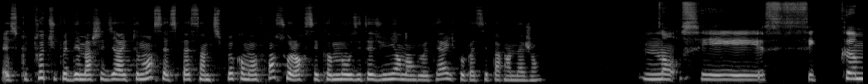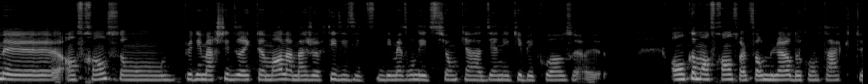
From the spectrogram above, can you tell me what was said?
est-ce que toi, tu peux te démarcher directement? Ça se passe un petit peu comme en France ou alors c'est comme aux États-Unis, en Angleterre, il faut passer par un agent? Non, c'est comme en France, on peut démarcher directement. La majorité des, maisons d'édition canadiennes et québécoises ont, comme en France, un formulaire de contact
